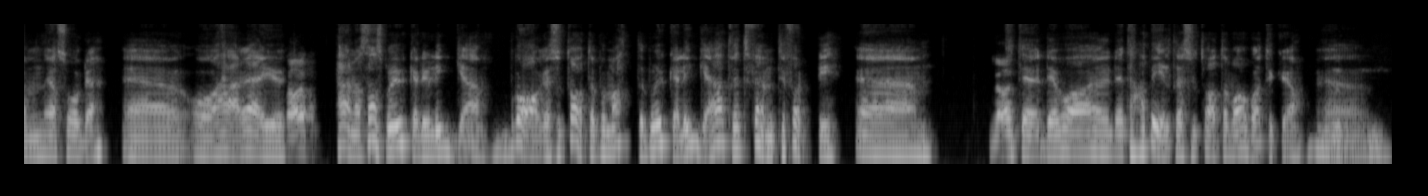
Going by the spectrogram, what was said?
um, när jag såg det. Uh, och här är ju, ja. här någonstans brukar det ju ligga, bra resultat på matte brukar ligga här 35 till 40. Um, Ja. Det, det, var det är ett habilt resultat av Abra tycker jag. Mm. Ehm,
